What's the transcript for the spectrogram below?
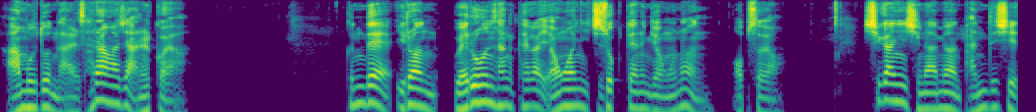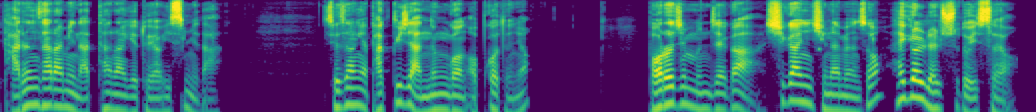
아무도 날 사랑하지 않을 거야. 근데 이런 외로운 상태가 영원히 지속되는 경우는 없어요. 시간이 지나면 반드시 다른 사람이 나타나게 되어 있습니다. 세상에 바뀌지 않는 건 없거든요. 벌어진 문제가 시간이 지나면서 해결될 수도 있어요.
